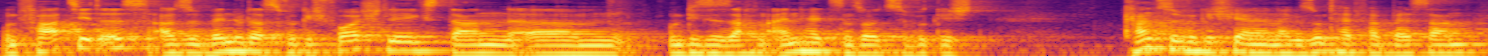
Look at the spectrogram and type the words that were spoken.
Und Fazit ist, also wenn du das wirklich vorschlägst dann ähm, und diese Sachen einhältst, dann sollst du wirklich, kannst du wirklich viel an deiner Gesundheit verbessern.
